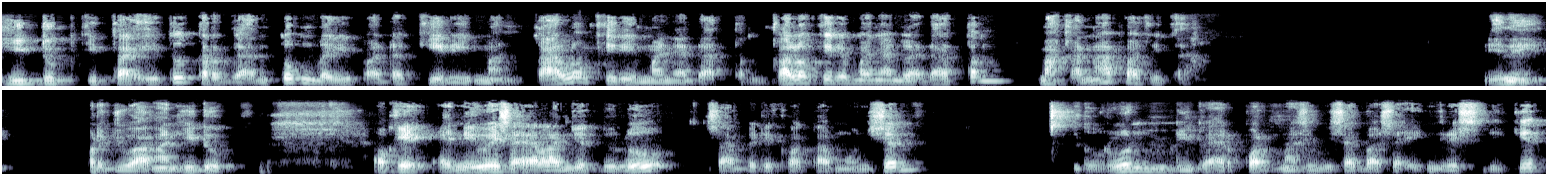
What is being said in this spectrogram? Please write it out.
hidup kita itu tergantung daripada kiriman. Kalau kirimannya datang, kalau kirimannya nggak datang, makan apa kita? Ini perjuangan hidup. Oke, okay, anyway saya lanjut dulu sampai di kota München, turun di airport masih bisa bahasa Inggris sedikit.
